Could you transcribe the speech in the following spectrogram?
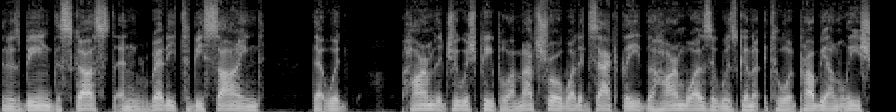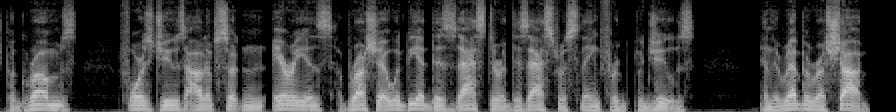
was being discussed and ready to be signed that would harm the Jewish people. I'm not sure what exactly the harm was. It was going to probably unleash pogroms, force Jews out of certain areas of Russia. It would be a disaster, a disastrous thing for, for Jews. And the Rebbe Rashab,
